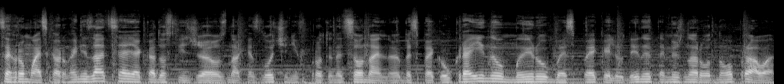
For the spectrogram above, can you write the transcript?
Це громадська організація, яка досліджує ознаки злочинів проти національної безпеки України, миру, безпеки людини та міжнародного права.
